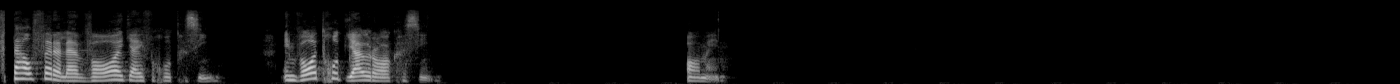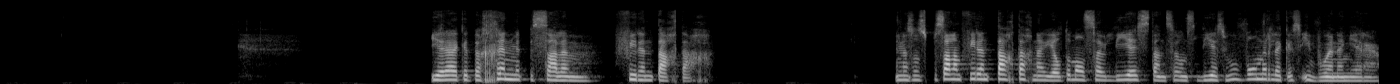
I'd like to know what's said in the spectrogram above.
Vertel vir hulle waar het jy vir God gesien? En waar het God jou raak gesien? Amen. Here, ek het begin met Psalm 84. En as ons Psalm 84 nou heeltemal sou lees, dan sou ons lees hoe wonderlik is u woning, Here.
